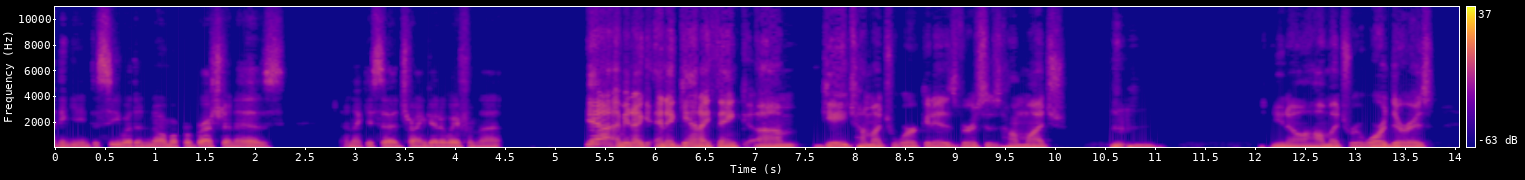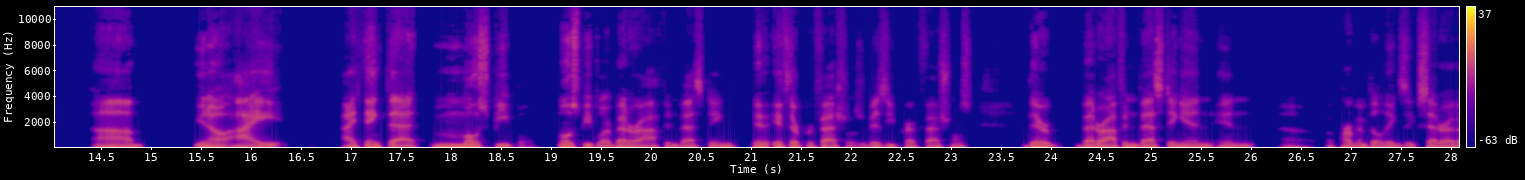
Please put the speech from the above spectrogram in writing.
I think you need to see what the normal progression is, and like you said, try and get away from that. Yeah i mean I, and again i think um gauge how much work it is versus how much you know how much reward there is. Um you know i i think that most people most people are better off investing if, they're professionals busy professionals they're better off investing in in uh, apartment buildings et cetera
